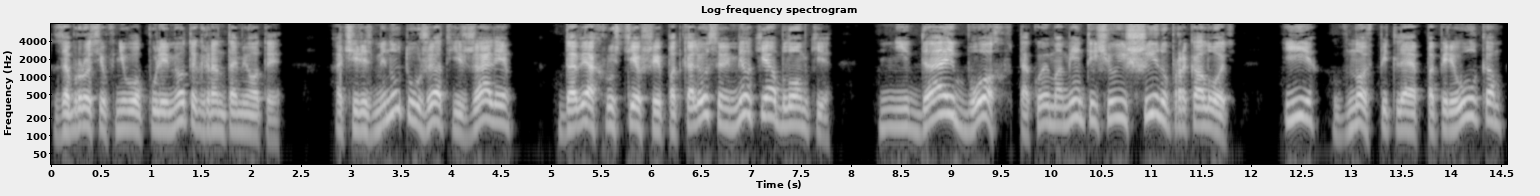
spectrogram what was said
забросив в него пулеметы-гранатометы. А через минуту уже отъезжали, давя хрустевшие под колесами мелкие обломки. Не дай бог в такой момент еще и шину проколоть. И, вновь петляя по переулкам,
